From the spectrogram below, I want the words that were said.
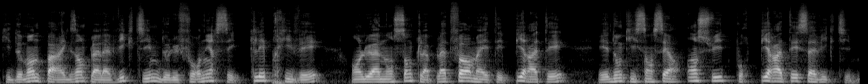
qui demande par exemple à la victime de lui fournir ses clés privées en lui annonçant que la plateforme a été piratée et donc il s'en sert ensuite pour pirater sa victime.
